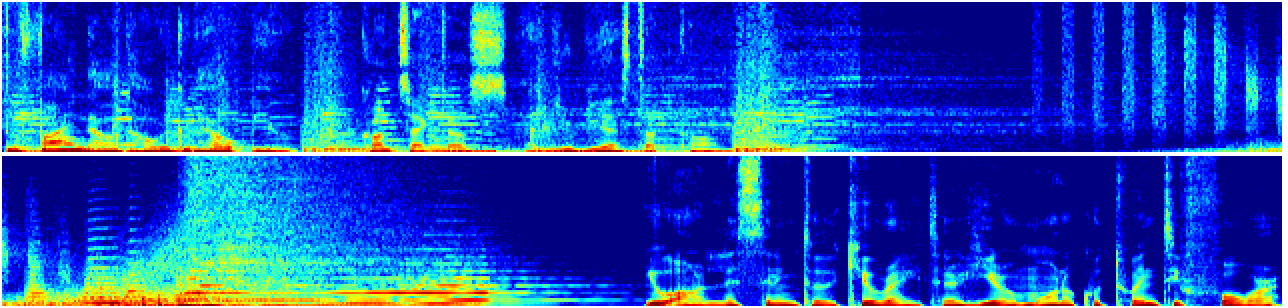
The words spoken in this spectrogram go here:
To find out how we could help you, contact us at ubs.com. You are listening to the curator here on Monocle 24,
